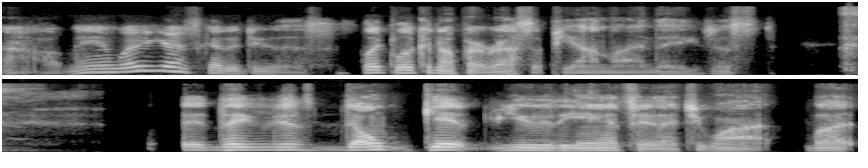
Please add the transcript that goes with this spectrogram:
Oh man, why do you guys got to do this? It's like looking up a recipe online. They just they just don't get you the answer that you want. But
